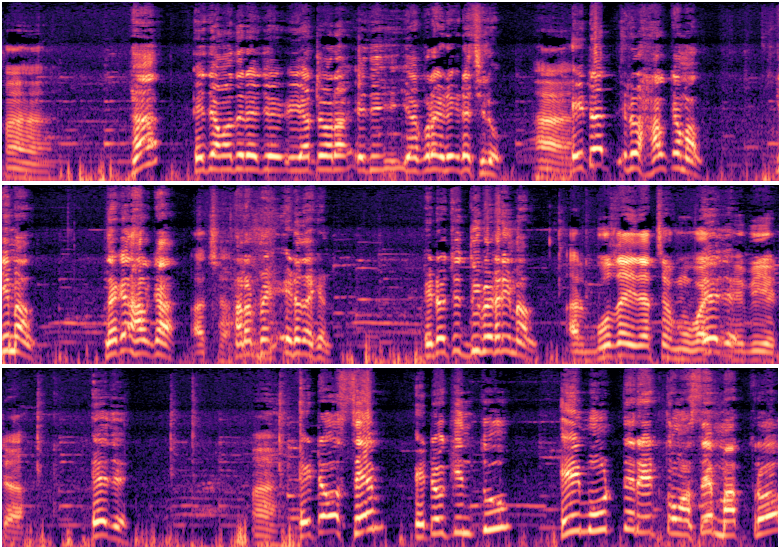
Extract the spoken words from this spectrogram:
হ্যাঁ হ্যাঁ। হ্যাঁ? এই যে আমাদের এই যে ওরা এই যে ইয়া করা এটা- ছিল। হ্যাঁ। এটা এটা হালকা মাল। মাল দেখেন হালকা। আচ্ছা। আর আপনি এটা দেখেন। এটা হচ্ছে দুই ব্যাটারি মাল আর বোঝাই যাচ্ছে মোবাইল। হেভি এটা। এই যে। হ্যাঁ। এটাও সেম এটাও কিন্তু এই মুহূর্তে রেট কম আছে মাত্র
